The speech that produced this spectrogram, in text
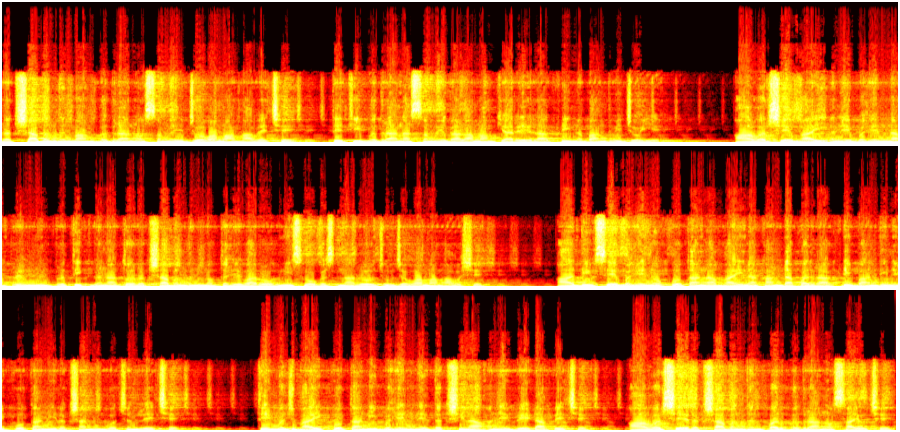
રક્ષાબંધનમાં ભદ્રાનો સમય જોવામાં આવે છે, તેથી ભદ્રાના સમયગાળામાં ક્યારેય રાખડી ન બાંધવી જોઈએ. આ વર્ષે ભાઈ અને બહેનના પ્રેમનું પ્રતીક ગણાતો રક્ષાબંધનનો તહેવાર ઓગણીસ ઓગસ્ટના રોજ ઉજવવામાં આવશે. આ દિવસે બહેનો પોતાના ભાઈના કાંડા પર રાખડી બાંધીને પોતાની રક્ષાનું વચન લે છે. તેમજ ભાઈ પોતાની બહેનને દક્ષિણા અને ભેટ આપે છે. આ વર્ષે રક્ષાબંધન પર ભદ્રાનો સાયો છે.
